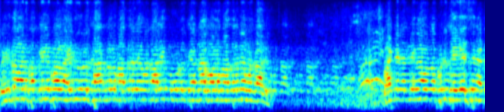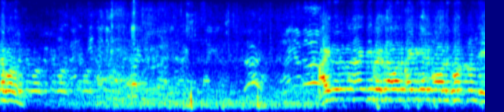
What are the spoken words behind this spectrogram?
మిగతా వాడు పక్కకి వెళ్ళిపోవాలి. ఐదుగురు కార్మికులు మాత్రమే ఉండాలి మూడు జెండా మాత్రమే ఉండాలి. బండి నందిగా ఉన్నప్పుడు చేసి నెట్టకూడదు. ఐదుగురు మినహాయించి మిగతా వాళ్ళు బయటకు వెళ్ళిపోవాలి కోర్టు నుంచి.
